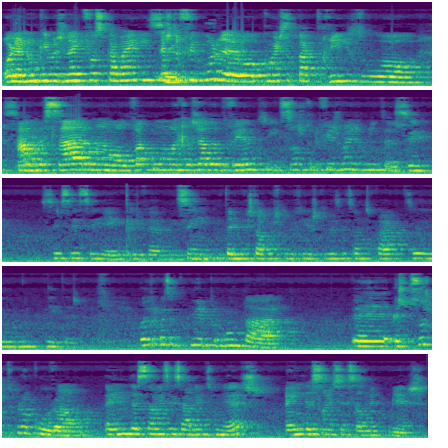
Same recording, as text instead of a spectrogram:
olha, nunca imaginei que fosse ficar bem Sim. nesta figura, ou com este ataque de riso, ou Sim. a abraçar-me, ou a levar com uma rajada de vento, e são as fotografias mais bonitas. Sim, sim, sim, sim, é incrível. Sim, e tenho visto algumas fotografias tuas e são de facto muito bonitas. Outra coisa que eu queria perguntar: eh, as pessoas que te procuram ainda são essencialmente mulheres? Ainda são essencialmente mulheres,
